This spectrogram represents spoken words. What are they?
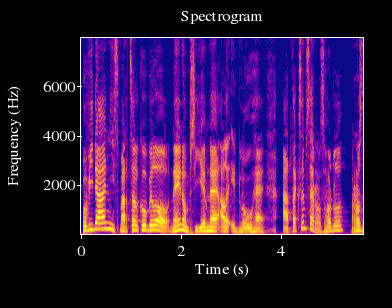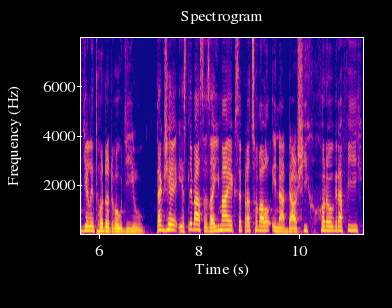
Povídání s Marcelkou bylo nejenom příjemné, ale i dlouhé a tak jsem se rozhodl rozdělit ho do dvou dílů. Takže jestli vás zajímá, jak se pracovalo i na dalších choreografiích,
